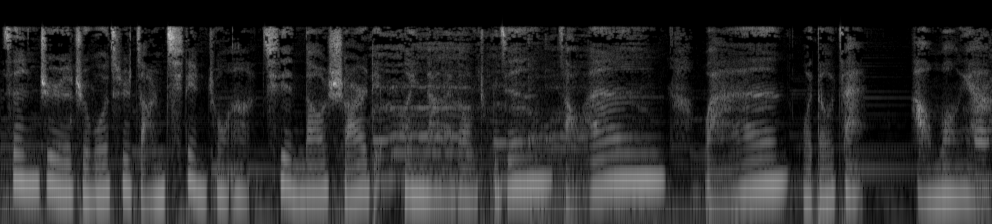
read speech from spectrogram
现在直播是早上七点钟啊，七点到十二点，欢迎大家来到我直播间。早安，晚安，我都在，好梦呀。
